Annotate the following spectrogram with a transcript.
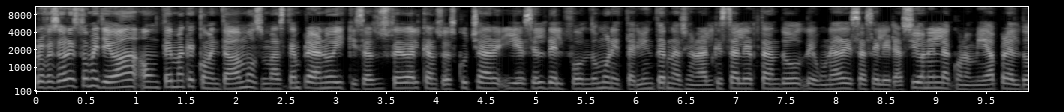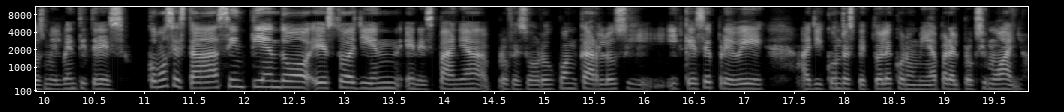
Profesor, esto me lleva a un tema que comentábamos más temprano y quizás usted alcanzó a escuchar y es el del Fondo Monetario Internacional que está alertando de una desaceleración en la economía para el 2023. ¿Cómo se está sintiendo esto allí en, en España, profesor Juan Carlos, y, y qué se prevé allí con respecto a la economía para el próximo año?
